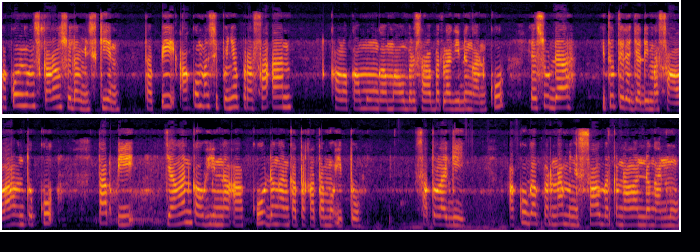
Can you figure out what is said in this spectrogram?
Aku memang sekarang sudah miskin, tapi aku masih punya perasaan. Kalau kamu nggak mau bersahabat lagi denganku, ya sudah, itu tidak jadi masalah untukku. Tapi jangan kau hina aku dengan kata-katamu itu. Satu lagi, aku gak pernah menyesal berkenalan denganmu.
